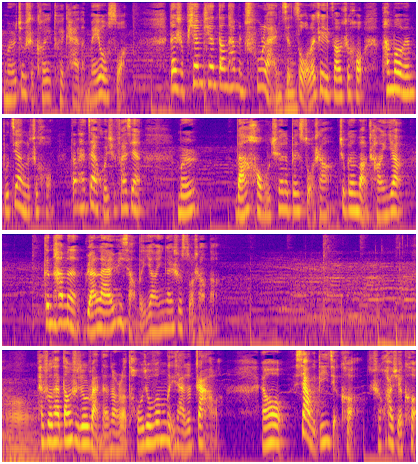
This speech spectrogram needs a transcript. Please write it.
门就是可以推开的，没有锁。但是偏偏当他们出来就走了这一遭之后，潘博文不见了之后，当他再回去发现门完好无缺的被锁上，就跟往常一样，跟他们原来预想的一样，应该是锁上的。哦，他说他当时就软在那儿了，头就嗡的一下就炸了。然后下午第一节课是化学课，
